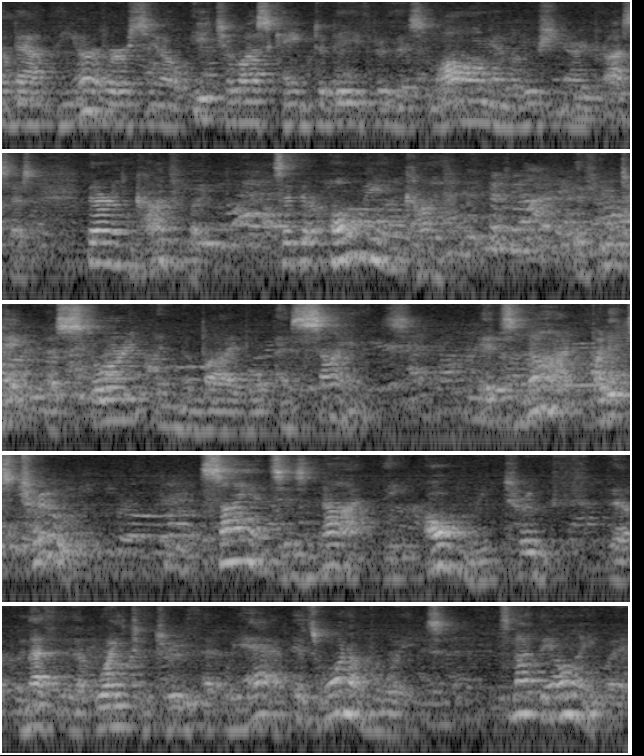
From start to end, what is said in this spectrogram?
about the universe, you know, each of us came to be through this long evolutionary process, they're in conflict. I said they're only in conflict if you take a story in the Bible as science. It's not, but it's true. Science is not the only truth, the method, the way to truth that we have. It's one of the ways. It's not the only way.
